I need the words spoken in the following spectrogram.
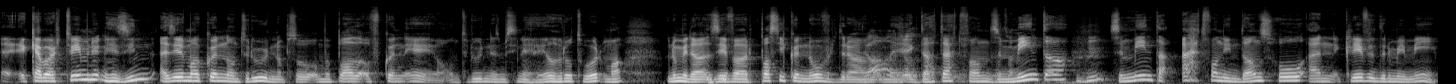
Eh, Ik heb haar twee minuten gezien en ze heeft me kunnen ontroeren op zo een bepaalde... Of kunnen... Eh, ja, ontroeren is misschien een heel groot woord, maar... Hoe noem je dat? Ze heeft haar passie kunnen overdragen Ja, Ik dacht echt van, ze meent dat. Mhm. Ze meent dat echt van die dansschool en ik leefde ermee mee.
